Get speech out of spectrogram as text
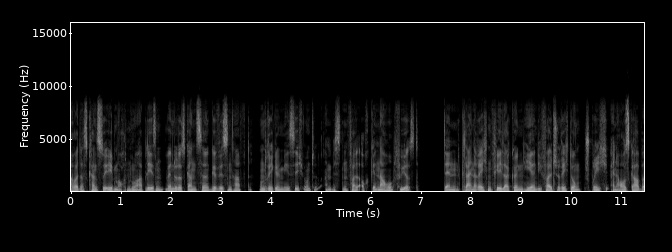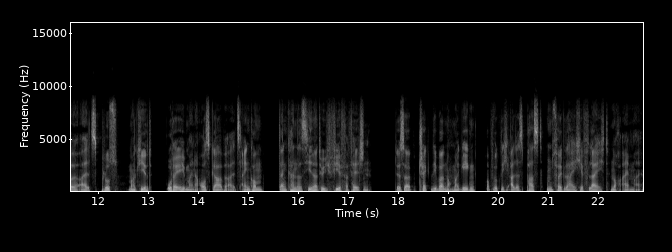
Aber das kannst du eben auch nur ablesen, wenn du das Ganze gewissenhaft und regelmäßig und am besten Fall auch genau führst. Denn kleine Rechenfehler können hier in die falsche Richtung, sprich eine Ausgabe als Plus markiert oder eben eine Ausgabe als Einkommen, dann kann das hier natürlich viel verfälschen. Deshalb check lieber nochmal gegen, ob wirklich alles passt und vergleiche vielleicht noch einmal.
